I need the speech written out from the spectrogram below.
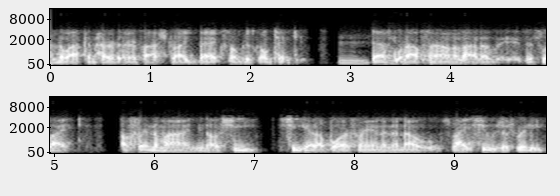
know I can hurt her if I strike back, so I'm just gonna take it. Mm-hmm. That's yeah. what I found. A lot of it is. It's like a friend of mine. You know, she she hit her boyfriend in the nose. Like she was just really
